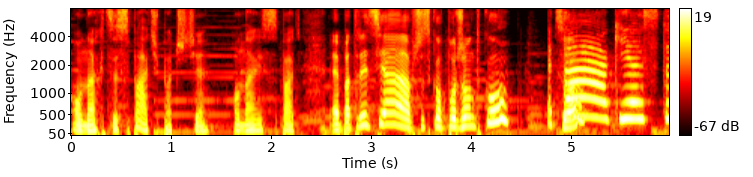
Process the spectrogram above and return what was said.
ona chce spać, patrzcie. ona jest spać. E, Patrycja, wszystko w porządku? Co? Tak, jest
